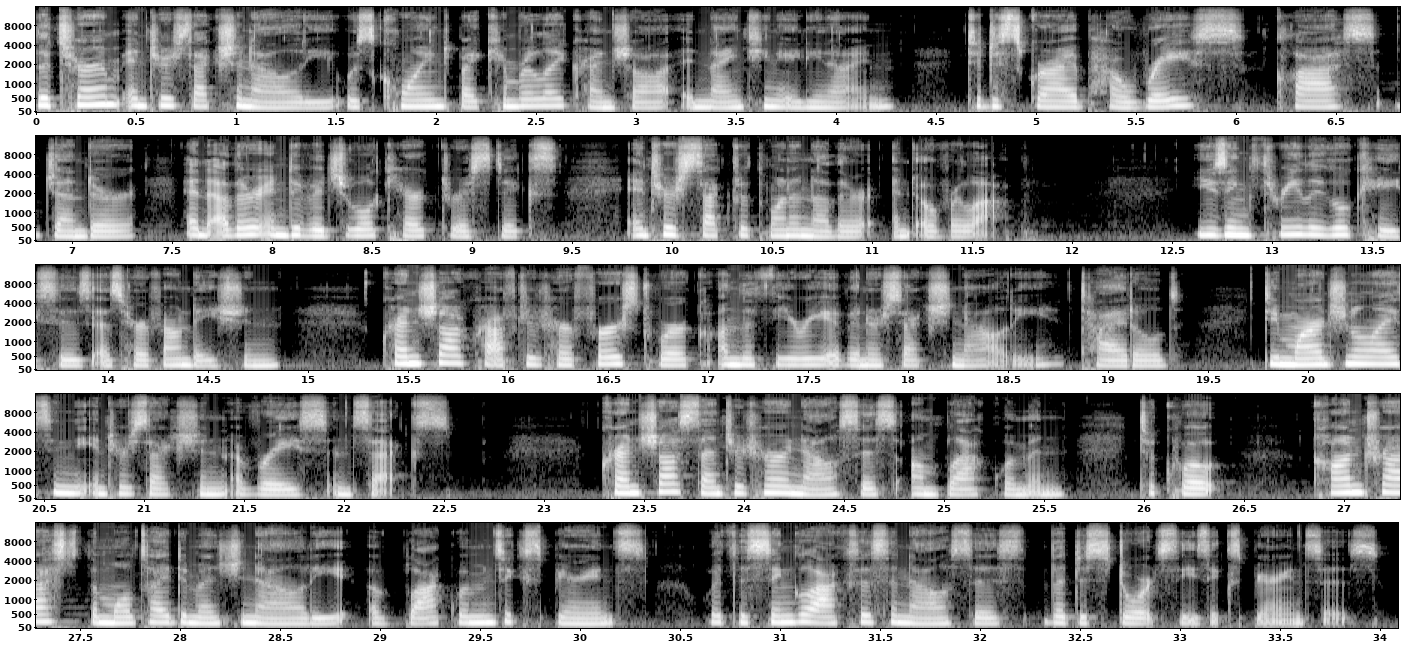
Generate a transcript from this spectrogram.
The term intersectionality was coined by Kimberlé Crenshaw in 1989 to describe how race, class, gender, and other individual characteristics intersect with one another and overlap. Using three legal cases as her foundation, Crenshaw crafted her first work on the theory of intersectionality, titled Demarginalizing the Intersection of Race and Sex. Crenshaw centered her analysis on black women to quote, contrast the multidimensionality of black women's experience with the single axis analysis that distorts these experiences.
